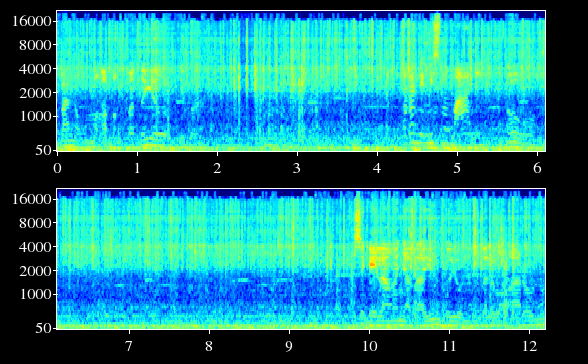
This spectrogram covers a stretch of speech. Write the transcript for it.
Paano kung makapagpatuyo, di ba? Saka hindi mismo maani. Oo. Kasi kailangan yata yung tuyo ng dalawang araw, no?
